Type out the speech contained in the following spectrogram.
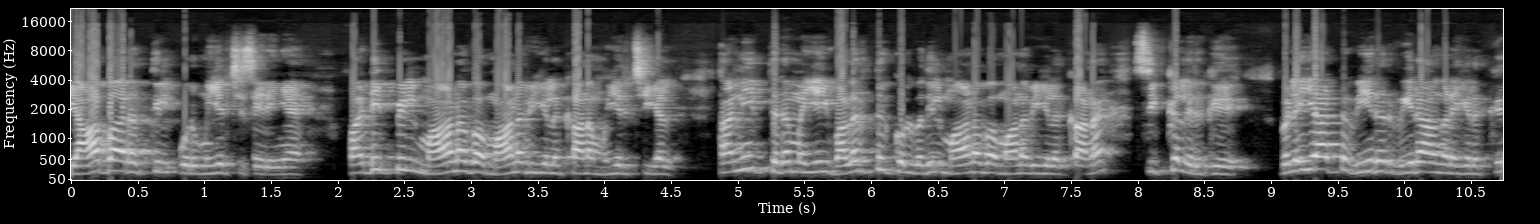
வியாபாரத்தில் ஒரு முயற்சி செய்றீங்க படிப்பில் மாணவ மாணவிகளுக்கான முயற்சிகள் தனி திறமையை வளர்த்து கொள்வதில் மாணவ மாணவிகளுக்கான சிக்கல் இருக்கு. விளையாட்டு வீரர் வீராங்கனைகளுக்கு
